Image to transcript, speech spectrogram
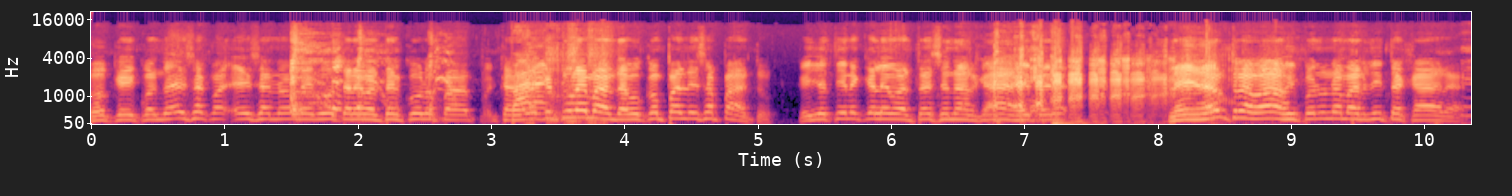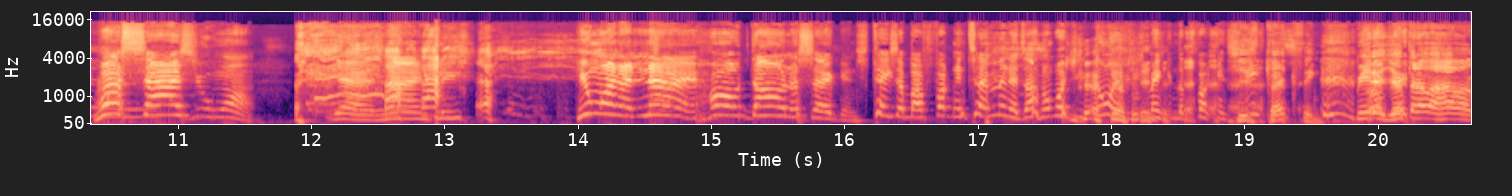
Porque cuando a esa, esa no le gusta levantar el culo, pa, cada Para- vez que tú le mandas a buscar un par de zapatos, que ellos tienen que levantarse en argaje, pero le da un trabajo y pone una maldita cara. What size you want? Yeah, nine, please. He want a nine. Hold on a second. It takes about fucking 10 minutes. I don't know what you're doing. She's making the fucking She's sneakers. texting. Mira, yo Okay. trabajaba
